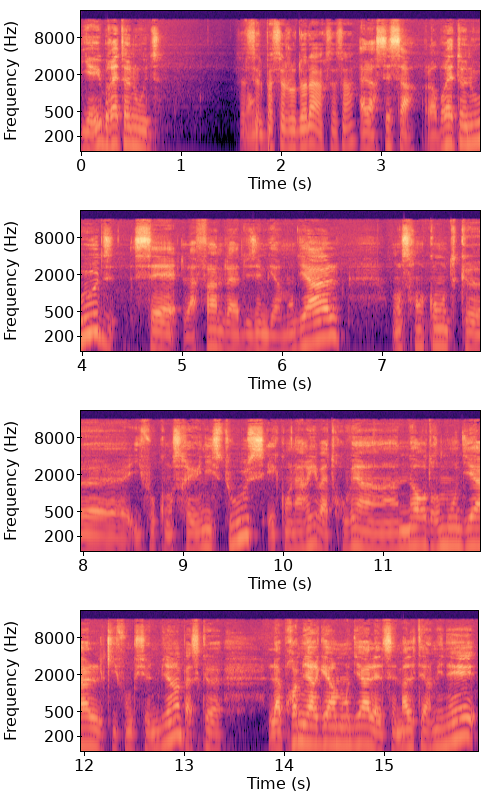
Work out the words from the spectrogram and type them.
il y a eu Bretton Woods. C'est le passage au dollar, c'est ça? Alors, c'est ça. Alors, Bretton Woods, c'est la fin de la Deuxième Guerre mondiale. On se rend compte qu'il euh, faut qu'on se réunisse tous et qu'on arrive à trouver un ordre mondial qui fonctionne bien parce que la première guerre mondiale, elle s'est mal terminée,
